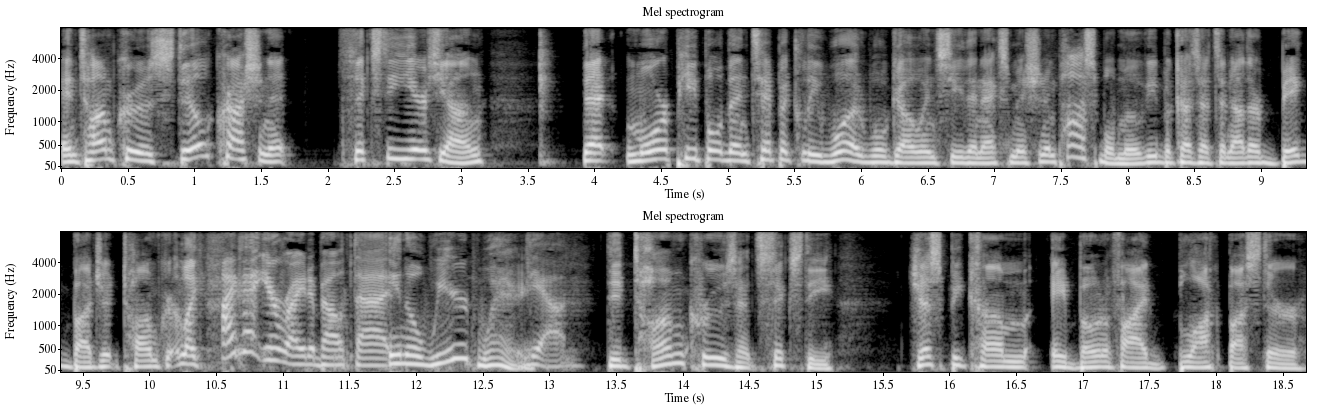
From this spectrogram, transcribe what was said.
and Tom Cruise still crushing it, 60 years young, that more people than typically would will go and see the next Mission Impossible movie because that's another big budget Tom Cruise. Like I bet you're right about that. in a weird way. Yeah. Did Tom Cruise at 60 just become a bona fide blockbuster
